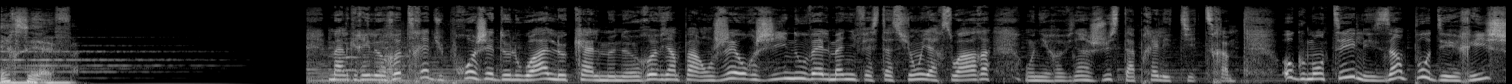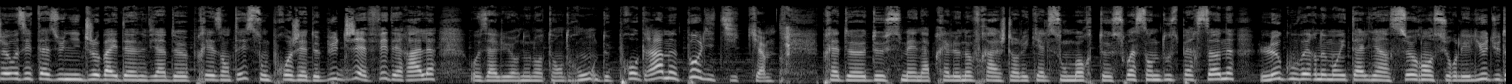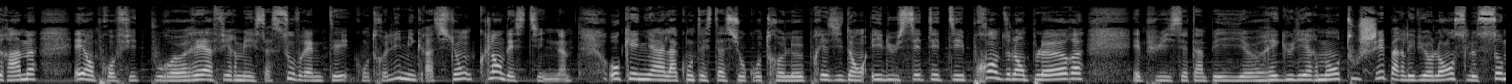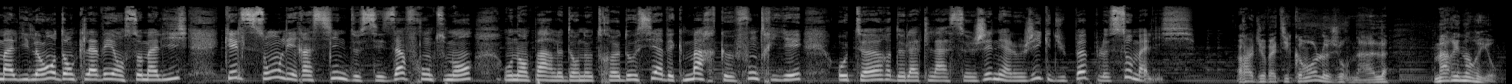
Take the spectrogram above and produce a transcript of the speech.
RCF. Malgré le retrait du projet de loi, le calme ne revient pas en Géorgie. Nouvelle manifestation hier soir. On y revient juste après les titres. Augmenter les impôts des riches. Aux États-Unis, Joe Biden vient de présenter son projet de budget fédéral. Aux allures, nous l'entendrons, de programme politique. Près de deux semaines après le naufrage dans lequel sont mortes 72 personnes, le gouvernement italien se rend sur les lieux du drame et en profite pour réaffirmer sa souveraineté contre l'immigration clandestine. Au Kenya, la contestation contre le président élu cet été prend de l'ampleur. Et puis, c'est un pays régulièrement touché par les violences, le Somaliland, enclavé en Somalie. Quelles sont les racines de ces affrontements? On en parle dans notre dossier avec Marc Fontrier auteur de l'Atlas généalogique du peuple somali. Radio Vatican, le journal Marine Henriot.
